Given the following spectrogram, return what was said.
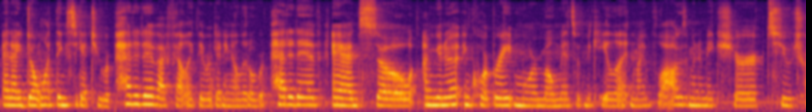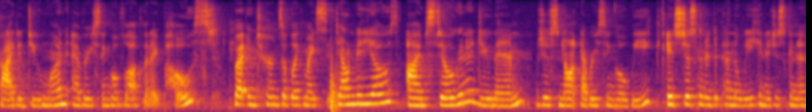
and I don't want things to get too repetitive. I felt like they were getting a little repetitive. And so I'm gonna incorporate more moments with Michaela in my vlogs. I'm gonna make sure to try to do one every single vlog that I post but in terms of like my sit down videos, I'm still gonna do them, just not every single week. It's just gonna depend the week and it's just gonna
